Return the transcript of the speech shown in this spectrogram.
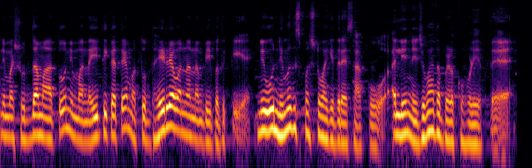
ನಿಮ್ಮ ಶುದ್ಧ ಮಾತು, ನಿಮ್ಮ ನೈತಿಕತೆ ಮತ್ತು ಧೈರ್ಯವನ್ನು ನಂಬಿ ಬದುಕಿ ನೀವು ನಿಮಗೆ ಸ್ಪಷ್ಟವಾಗಿದ್ರೆ ಸಾಕು, ಅಲ್ಲಿ ನಿಜವಾದ ಬೆಳಕು ಹೊಳೆಯುತ್ತೆ.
